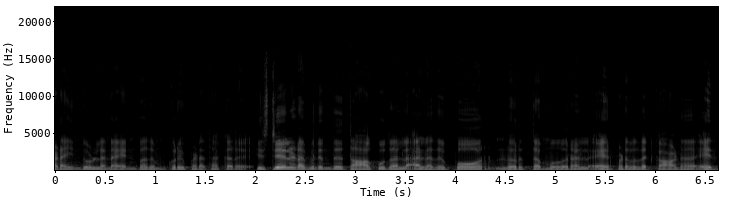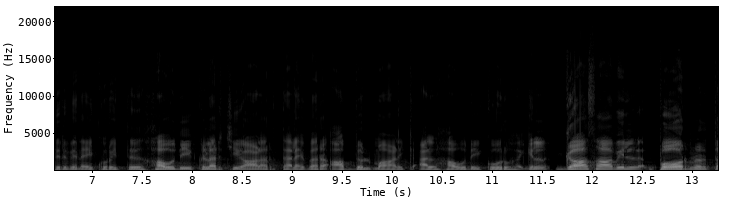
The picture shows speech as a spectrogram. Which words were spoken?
அடைந்துள்ளன என்பதும் குறிப்பிடத்தக்கது. இஸ்ரேலிடமிருந்து தாக்குதல் அல்லது போர் நிறுத்த மீறல் ஏற்படுவதற்கான எதிர்வினை குறித்து ஹவுதி கிளர்ச்சியாளர் தலைவர் அப்துல் மாலிக் அல் ஹவுதி கூறுகையில் காசாவில் போர் நிறுத்த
